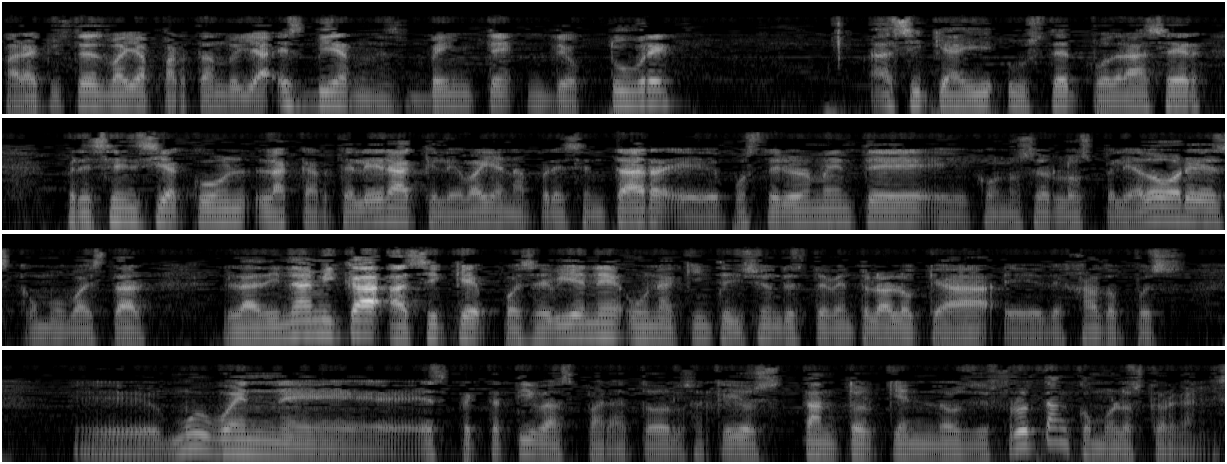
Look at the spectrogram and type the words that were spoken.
para que ustedes vaya apartando ya. Es viernes 20 de octubre, así que ahí usted podrá hacer presencia con la cartelera que le vayan a presentar eh, posteriormente, conocer los peleadores, cómo va a estar la dinámica, así que pues se viene una quinta edición de este evento, lo que ha eh, dejado pues eh, muy buenas eh, expectativas para todos los aquellos, tanto quienes los disfrutan como los que organizan.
